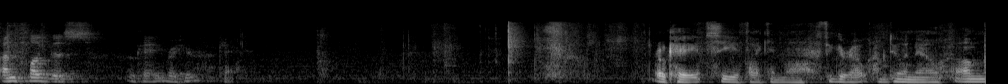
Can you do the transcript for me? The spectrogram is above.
unplug this. Okay, right here. Okay. Okay, let's see if I can uh, figure out what I'm doing now. Um,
